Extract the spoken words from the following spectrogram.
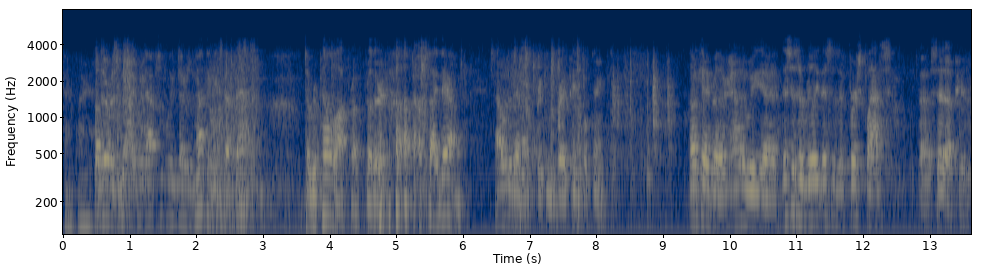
Kind of pliers? Well, there was, I would absolutely, there was nothing except that, to repel off of, brother, upside down. That would have been a freaking very painful thing. Okay, brother, how do we, uh, this is a really, this is a first-class, uh, setup here.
